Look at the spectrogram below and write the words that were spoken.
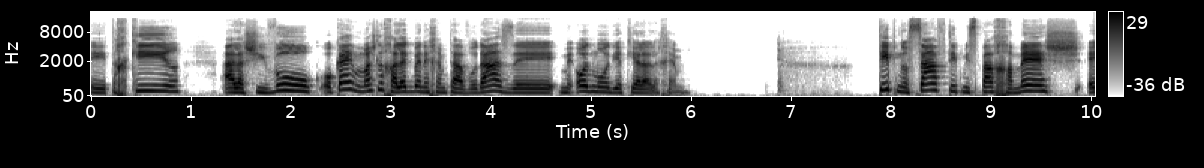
התחקיר, על השיווק, אוקיי? ממש לחלק ביניכם את העבודה, זה מאוד מאוד יקל עליכם. טיפ נוסף, טיפ מספר 5, אה,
